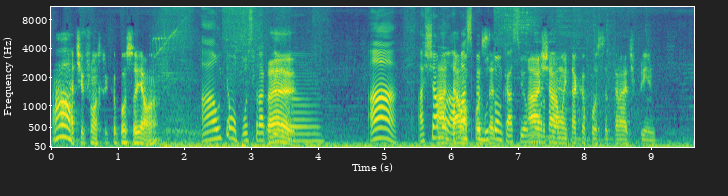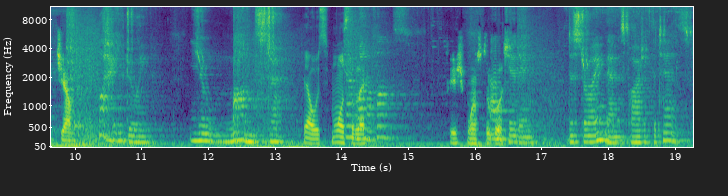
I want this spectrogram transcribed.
Ah, ce frumos, cred că pot să o iau, a? A, uite mă, poți trag Bă. prin... A, așa mă, A, da, mă, apas pe poți să- buton ca să eu mor Așa, pe- am uitat că poți să tragi prin geam. Ia uzi, monstrule. Ești monstru I'm boss. kidding. Destroying them is part of the test.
